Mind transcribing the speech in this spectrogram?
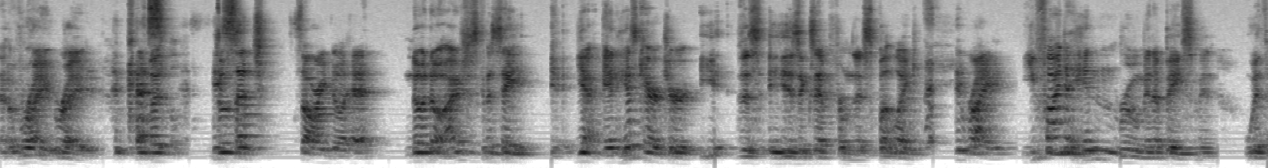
Uh, right, right. Because But he's the- such. Sorry, go ahead. No, no, I was just gonna say, yeah, and his character, he, this is exempt from this, but like, Right. you find a hidden room in a basement with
